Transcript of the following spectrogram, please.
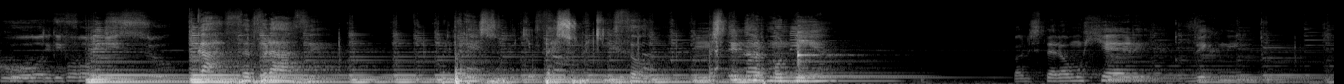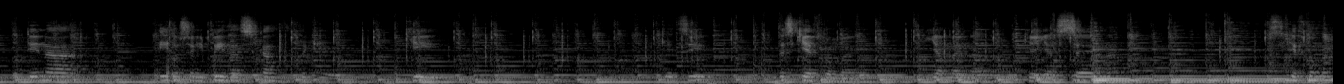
Ακούω τη φωνή σου κάθε βράδυ. Πριν πέσω να κοιμηθώ μες στην αρμονία. Το αριστερό μου χέρι δείχνει ότι ένα είδος ελπίδας κάθεται και εκεί και έτσι δεν σκέφτομαι για μένα και για σένα. Σκέφτομαι μόνο εσένα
